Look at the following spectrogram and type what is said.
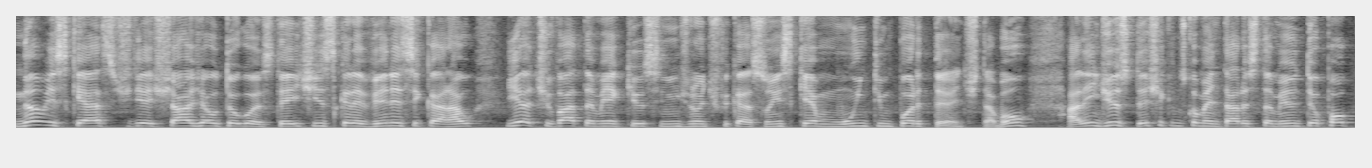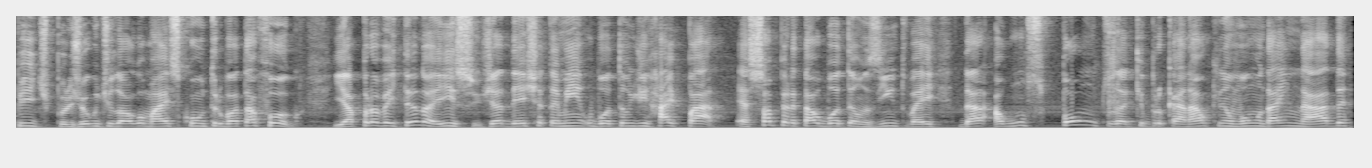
não esquece de deixar já o teu gostei, te inscrever nesse canal e ativar também aqui o sininho de notificações que é muito importante, tá bom? Além disso, deixa aqui nos comentários também o teu palpite pro jogo de logo mais contra o Botafogo. E aproveitando a isso, já deixa também o botão de hypar. É só apertar o botãozinho, tu vai dar alguns pontos aqui pro canal que não vão mudar em nada,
